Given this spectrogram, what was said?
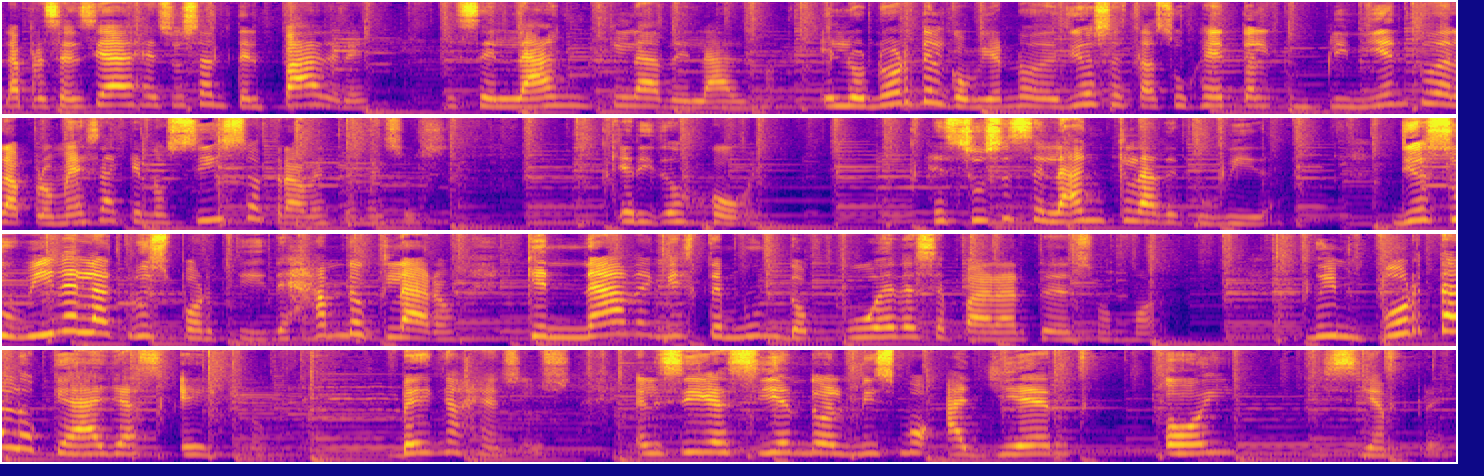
La presencia de Jesús ante el Padre es el ancla del alma. El honor del gobierno de Dios está sujeto al cumplimiento de la promesa que nos hizo a través de Jesús. Querido joven, Jesús es el ancla de tu vida. Dio su en la cruz por ti, dejando claro que nada en este mundo puede separarte de su amor. No importa lo que hayas hecho, ven a Jesús. Él sigue siendo el mismo ayer, hoy y siempre.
